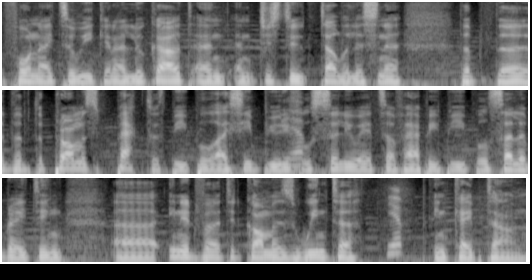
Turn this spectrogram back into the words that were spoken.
four nights a week, and I look out and, and just to tell the listener, the the the, the prom is packed with people. I see beautiful Yep. silhouettes of happy people celebrating, uh, in inverted commas, winter Yep. in Cape Town.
